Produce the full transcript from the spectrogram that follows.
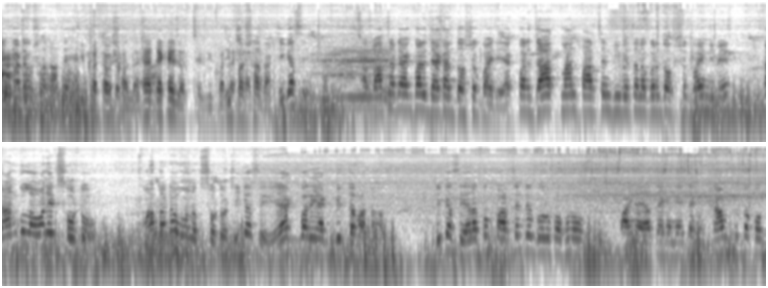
জিব্বাটাও সাদা দেখেন। জিব্বাটাও সাদা। হ্যাঁ দেখাই যাচ্ছে জিব্বা সাদা। ঠিক আছে? আর বাচ্চাটা একবারে দেখার দর্শক বাইরে একবার জাত মান পার্সেন্ট বিবেচনা করে দর্শক ভাই নিবে। কানগুলো অনেক ছোট মাথাটাও অনেক ছোট ঠিক আছে? একবারে এক বিদ্যা মাথা হবে ঠিক আছে? এরকম পার্সেন্টের গরু কখনো পাই না। এত এখানে এই দেখেন কামচুটা কত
